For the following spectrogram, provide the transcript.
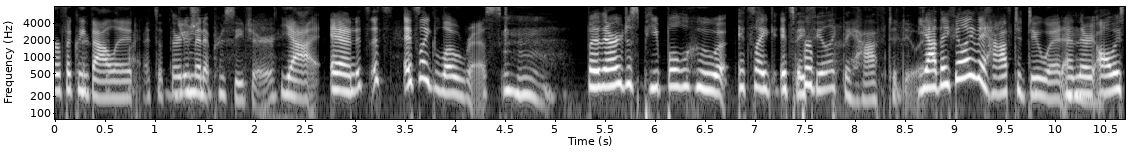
perfectly valid. It's a 30 minute procedure. Yeah, and it's it's it's like low risk. hmm But there are just people who it's like it's They per- feel like they have to do it. yeah, they feel like they have to do it, and they're Mhm. always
